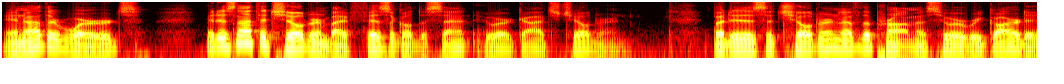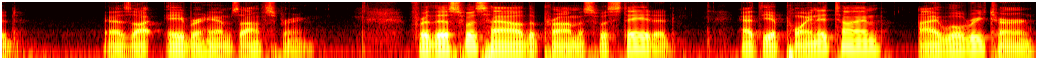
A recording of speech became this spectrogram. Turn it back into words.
In other words, it is not the children by physical descent who are God's children, but it is the children of the promise who are regarded as Abraham's offspring. For this was how the promise was stated At the appointed time I will return,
